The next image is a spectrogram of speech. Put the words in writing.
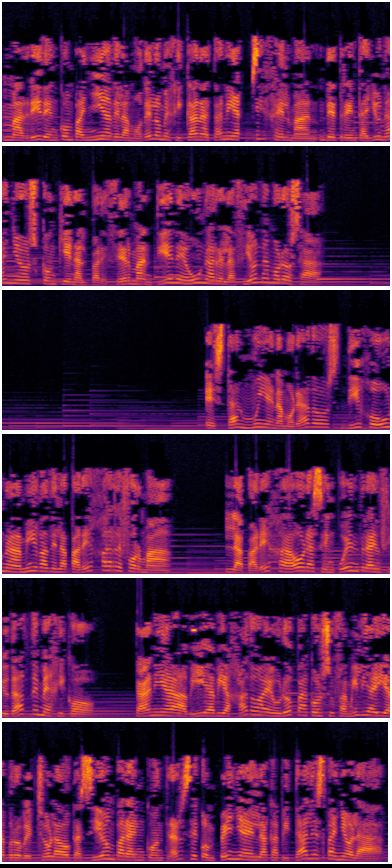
Madrid en compañía de la modelo mexicana Tania Sigelman, de 31 años, con quien al parecer mantiene una relación amorosa. Están muy enamorados, dijo una amiga de la pareja Reforma. La pareja ahora se encuentra en Ciudad de México. Tania había viajado a Europa con su familia y aprovechó la ocasión para encontrarse con Peña en la capital española.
